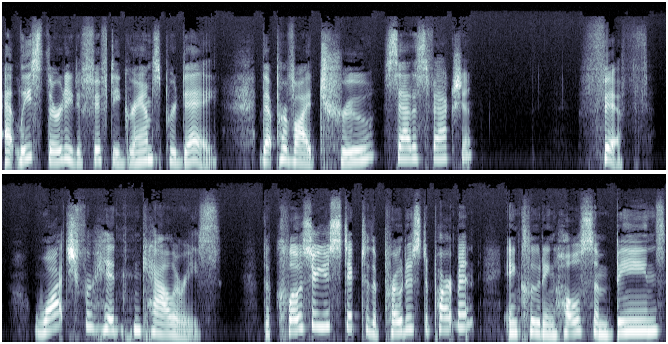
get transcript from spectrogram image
at least 30 to 50 grams per day, that provide true satisfaction? Fifth, watch for hidden calories. The closer you stick to the produce department, including wholesome beans,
